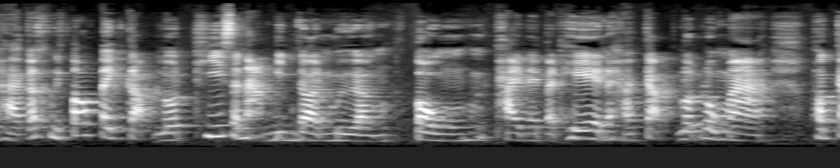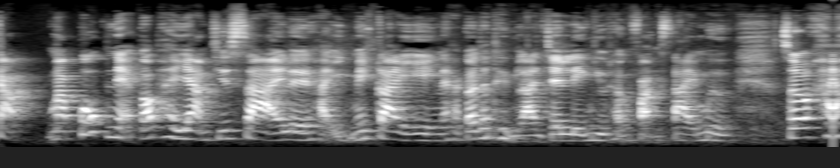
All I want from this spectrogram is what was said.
นะคะ ก็คือต้องไปกลับรถที่สนามบินดอนเมืองตรงภายในประเทศนะคะ กลับรถลงมา พอกลับมาปุ๊บเนี่ยก็พยายามชิดซ้ายเลยค่ะ อีกไม่ไกลเองนะคะ ก็จะถึงลานเจนเล้งอยู่ทางฝั่งซ้ายมือสำหรับใคร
